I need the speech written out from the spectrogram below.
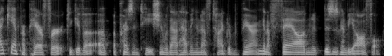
I can't prepare for to give a, a, presentation without having enough time to prepare i'm going to fail this is going to be awful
